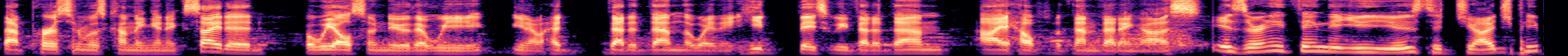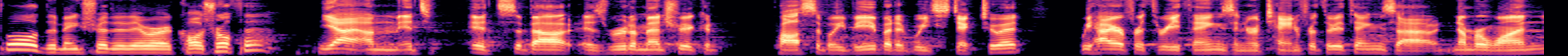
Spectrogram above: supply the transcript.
that person was coming in excited but we also knew that we, you know, had vetted them the way that he basically vetted them. I helped with them vetting us. Is there anything that you use to judge people to make sure that they were a cultural fit? Yeah, um, it's it's about as rudimentary it could possibly be, but we stick to it. We hire for three things and retain for three things. Uh, number one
